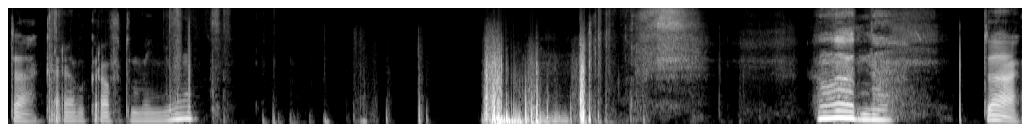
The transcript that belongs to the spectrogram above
Так, Крафт меню. Ладно. Так.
